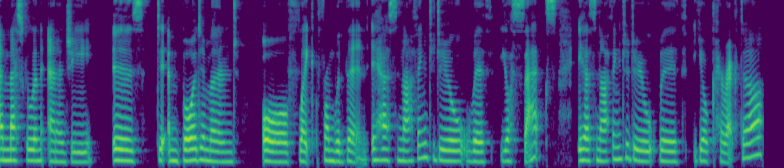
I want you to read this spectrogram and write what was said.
and masculine energy is the embodiment of like from within. It has nothing to do with your sex, it has nothing to do with your character.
